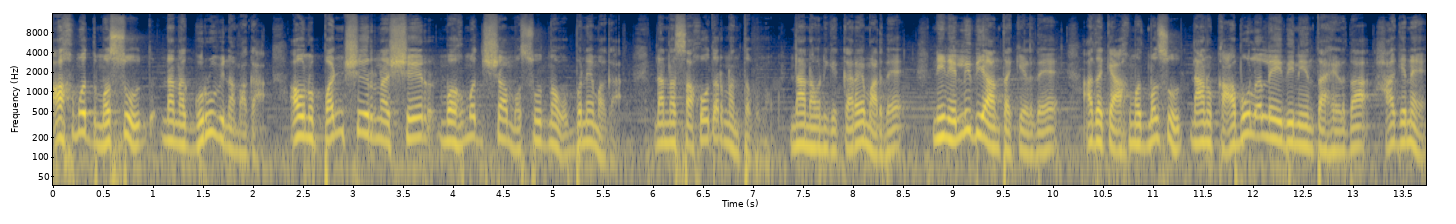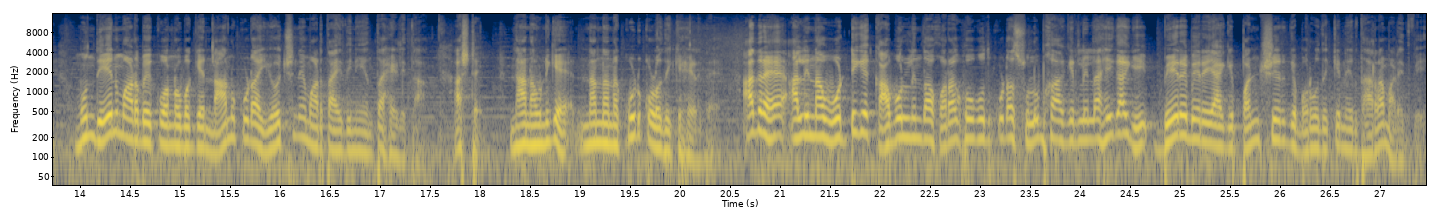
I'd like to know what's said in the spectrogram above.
ಅಹ್ಮದ್ ಮಸೂದ್ ನನ್ನ ಗುರುವಿನ ಮಗ. ಅವನು ಪಂಶೀರ್ನ ಶೇರ್ ಮೊಹಮ್ಮದ್ ಶಾ ಮಸೂದ್ನ ಒಬ್ಬನೇ ಮಗ. ನನ್ನ ಸಹೋದರನಂತವನು. ನಾನು ಅವನಿಗೆ ಕರೆ ಮಾಡಿದೆ, ನೀನು ಎಲ್ಲಿದೆಯಾ ಅಂತ ಕೇಳಿದೆ, ಅದಕ್ಕೆ ಅಹ್ಮದ್ ಮಸೂದ್, ನಾನು ಕಾಬೂಲಲ್ಲೇ ಇದ್ದೀನಿ ಅಂತ ಹೇಳ್ದ ಹಾಗೆಯೇ ಮುಂದೇನು ಮಾಡಬೇಕು ಅನ್ನೋ ಬಗ್ಗೆ ನಾನು ಕೂಡ ಯೋಚನೆ ಮಾಡ್ತಾ ಇದ್ದೀನಿ ಅಂತ ಹೇಳಿದ್ದ. ಅಷ್ಟೇ, ನಾನು ಅವನಿಗೆ ನನ್ನನ್ನು ಕೂಡ್ಕೊಳ್ಳೋದಕ್ಕೆ ಹೇಳಿದೆ. ಆದರೆ ಅಲ್ಲಿ ನಾವು ಒಟ್ಟಿಗೆ ಕಾಬೂಲ್ನಿಂದ ಹೊರಗೆ ಹೋಗೋದು ಕೂಡ ಸುಲಭ ಆಗಿರಲಿಲ್ಲ. ಹೀಗಾಗಿ ಬೇರೆ ಬೇರೆಯಾಗಿ ಪಂಚೀರ್ಗೆ ಬರೋದಕ್ಕೆ ನಿರ್ಧಾರ ಮಾಡಿದ್ವಿ.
